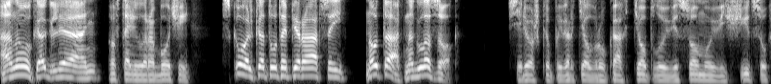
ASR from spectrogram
«А ну-ка глянь», — повторил рабочий, — «сколько тут операций? Ну так, на глазок». Сережка повертел в руках теплую весомую вещицу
